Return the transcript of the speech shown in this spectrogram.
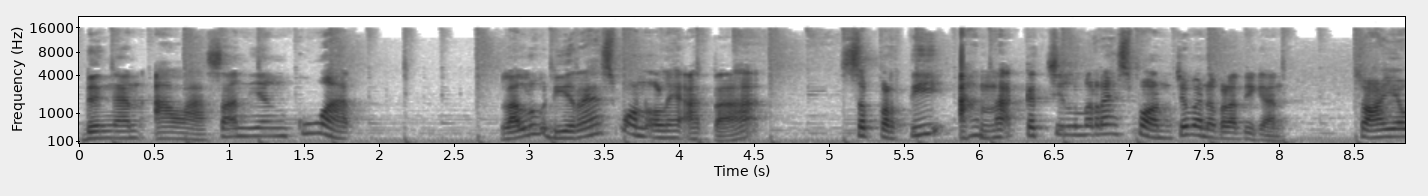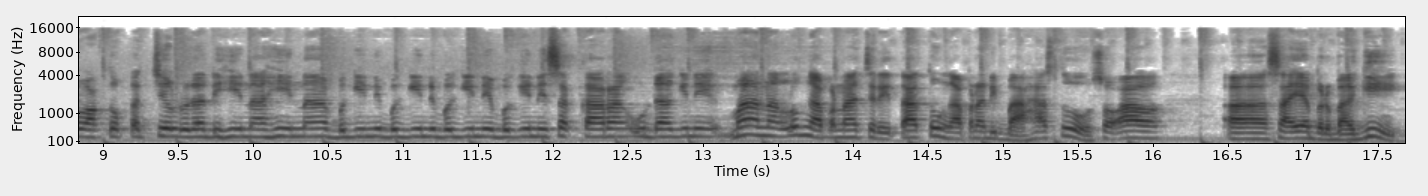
dengan alasan yang kuat. Lalu direspon oleh Atta seperti anak kecil merespon. Coba Anda perhatikan. Saya waktu kecil udah dihina-hina, begini, begini, begini, begini. Sekarang udah gini. Mana lu nggak pernah cerita tuh, nggak pernah dibahas tuh soal uh, saya berbagi.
